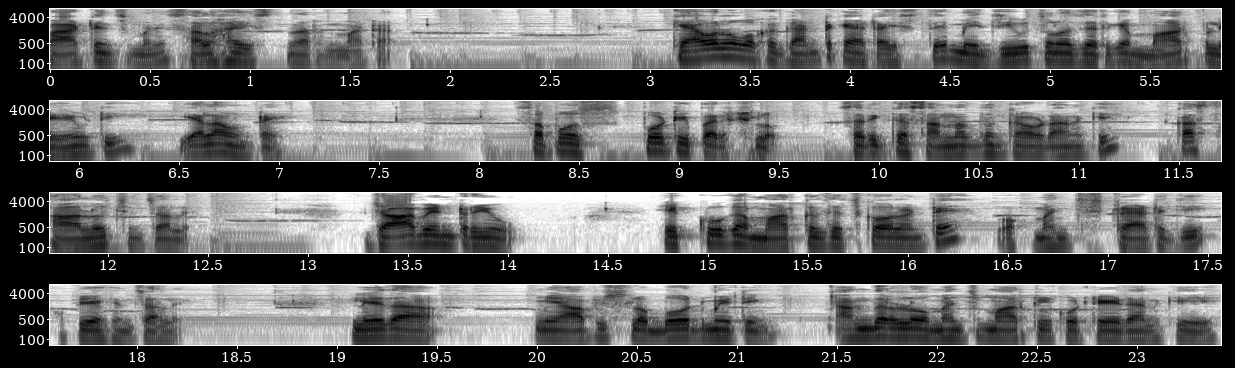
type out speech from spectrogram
పాటించమని సలహా ఇస్తున్నారనమాట కేవలం ఒక గంట కేటాయిస్తే మీ జీవితంలో జరిగే మార్పులు ఏమిటి? ఎలా ఉంటాయి? సపోజ్ పోటీ పరీక్షలో సరిగ్గా సన్నద్ధం కావడానికి కాస్త ఆలోచించాలి. జాబ్ ఇంటర్వ్యూ ఎక్కువగా మార్కులు తెచ్చుకోవాలంటే ఒక మంచి స్ట్రాటజీ ఉపయోగించాలి. లేదా మీ ఆఫీస్లో బోర్డు మీటింగ్ అందరిలో మంచి మార్కులు కొట్టేయడానికి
